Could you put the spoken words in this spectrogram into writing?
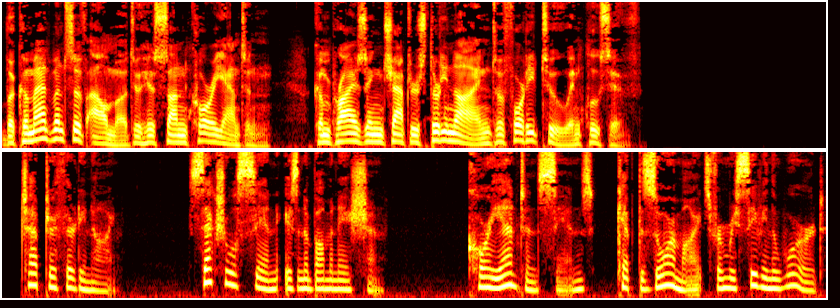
The commandments of Alma to his son Corianton, comprising chapters 39 to 42 inclusive. Chapter 39 Sexual sin is an abomination. Corianton's sins kept the Zoramites from receiving the word.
